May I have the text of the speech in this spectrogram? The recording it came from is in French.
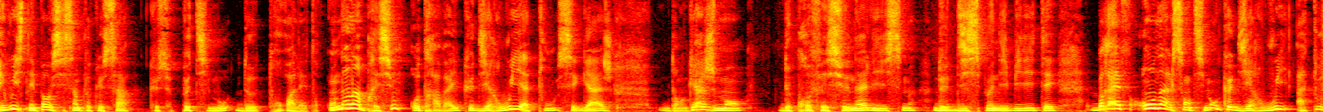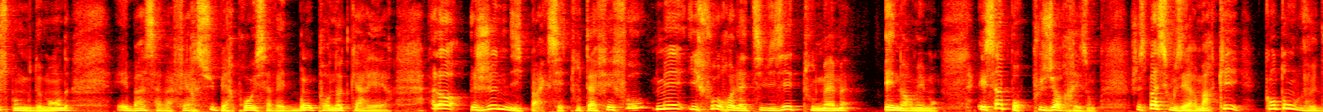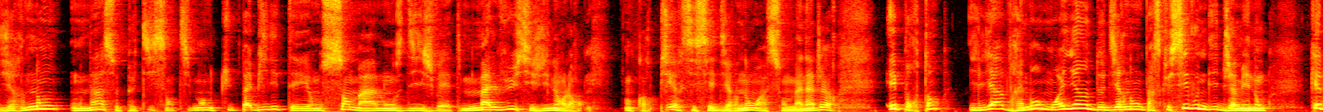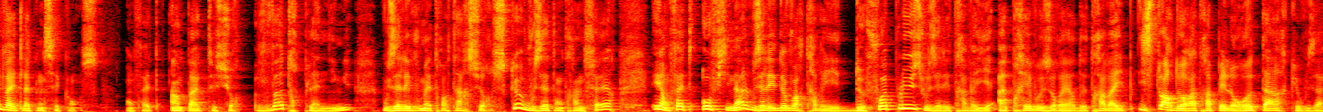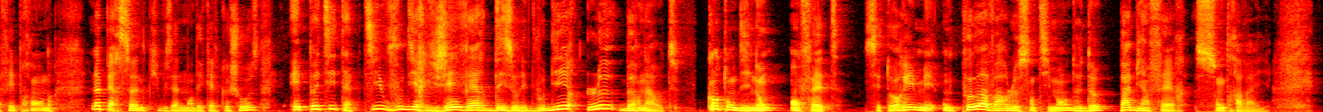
Et oui, ce n'est pas aussi simple que ça, que ce petit mot de trois lettres. On a l'impression au travail que dire oui à tout, c'est gage d'engagement, de professionnalisme, de disponibilité. Bref, on a le sentiment que dire oui à tout ce qu'on nous demande, eh ben, ça va faire super pro et ça va être bon pour notre carrière. Alors, je ne dis pas que c'est tout à fait faux, mais il faut relativiser tout de même énormément. Et ça pour plusieurs raisons. Je ne sais pas si vous avez remarqué, quand on veut dire non, on a ce petit sentiment de culpabilité, on se sent mal, on se dit je vais être mal vu si je dis non. Alors, encore pire si c'est dire non à son manager. Et pourtant, il y a vraiment moyen de dire non, parce que si vous ne dites jamais non, quelle va être la conséquence? En fait, impact sur votre planning, vous allez vous mettre en retard sur ce que vous êtes en train de faire, et en fait, au final, vous allez devoir travailler deux fois plus, vous allez travailler après vos horaires de travail, histoire de rattraper le retard que vous a fait prendre la personne qui vous a demandé quelque chose, et petit à petit, vous dirigez vers, désolé de vous le dire, le burn-out. Quand on dit non, en fait, c'est horrible, mais on peut avoir le sentiment de ne pas bien faire son travail.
